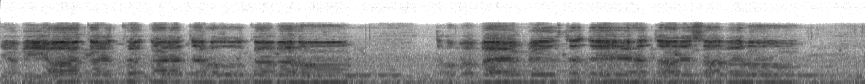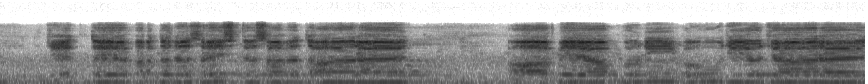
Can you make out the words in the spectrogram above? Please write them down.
ਜਬ ਆ ਕਰਖ ਕਰਤ ਹੋ ਹੈ ਮਿਲਤ ਦੇਹ ਤਰ ਸਭ ਹੋ। ਜੇਤੇ ਬਦਨ ਸ੍ਰਿਸ਼ਟ ਸਭ ਧਾਰੈ। ਆਪੇ ਆਪਣੀ ਬੂਝ ਉਚਾਰੈ।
